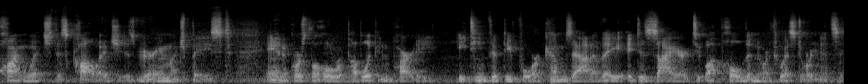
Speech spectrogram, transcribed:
upon which this college is very much based. And of course, the whole Republican Party, 1854, comes out of a, a desire to uphold the Northwest Ordinance.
